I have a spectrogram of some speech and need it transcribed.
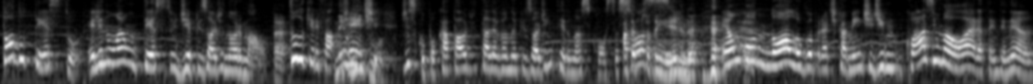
todo o texto, ele não é um texto de episódio normal. É. Tudo que ele fala. Nem Gente, desculpa, o Capaldi tá levando o episódio inteiro nas costas. Até porque só sozinho. tem ele, né? É um monólogo praticamente de quase uma hora, tá entendendo?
